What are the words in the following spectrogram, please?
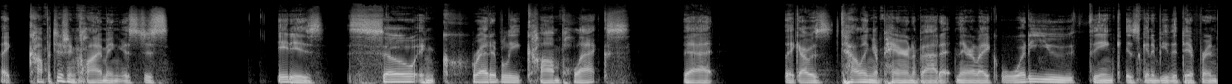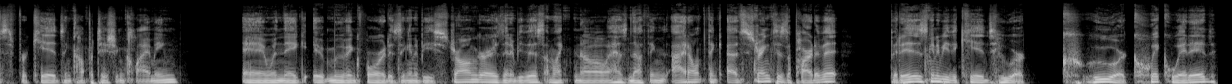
like competition climbing is just, it is so incredibly complex that like I was telling a parent about it and they're like, what do you think is going to be the difference for kids in competition climbing? And when they it, moving forward, is it going to be stronger? Is it going to be this? I'm like, no, it has nothing. I don't think uh, strength is a part of it, but it is going to be the kids who are who are quick witted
